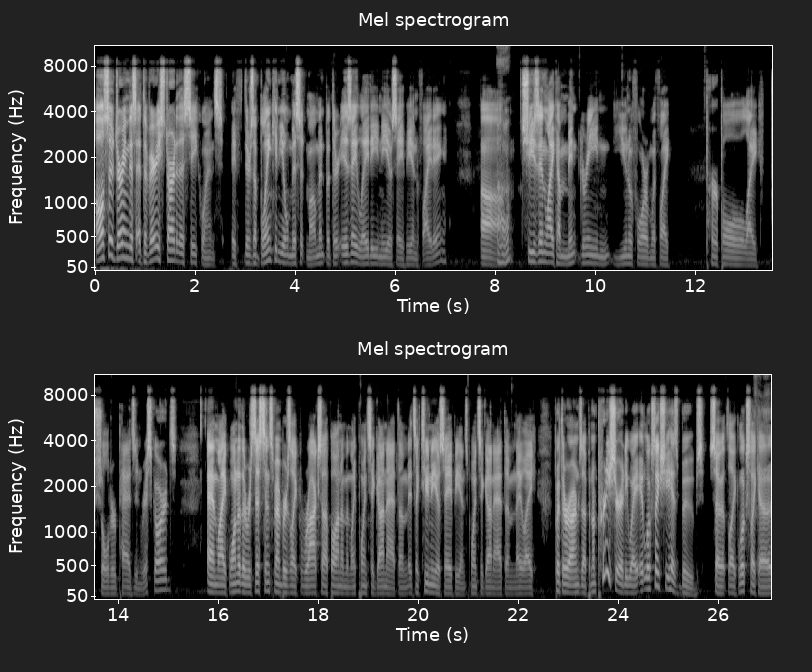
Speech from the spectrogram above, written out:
Also, during this, at the very start of this sequence, if there's a blink and you'll miss it moment, but there is a lady Neo Sapien fighting. Um, Uh-huh. She's in like a mint green uniform with like purple like shoulder pads and wrist guards. And like one of the resistance members like rocks up on them and like points a gun at them. It's like two Neo Sapiens points a gun at them. And they like put their arms up, and I'm pretty sure anyway. It looks like she has boobs, so it like looks like a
